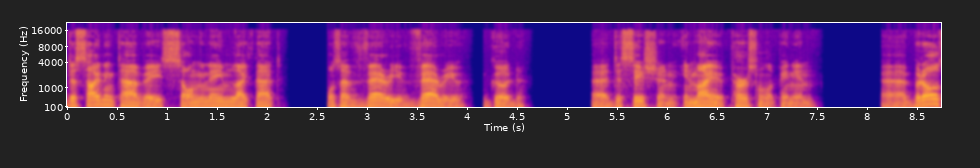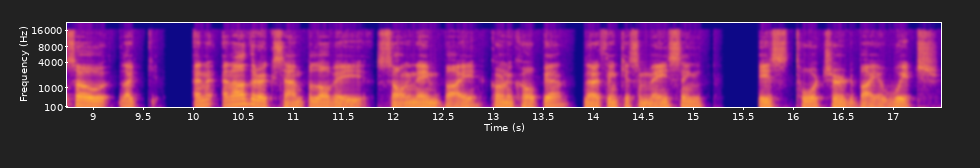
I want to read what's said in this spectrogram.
deciding to have a song name like that was a very very good uh, decision in my personal opinion. Uh, but also like an, another example of a song name by cornucopia that i think is amazing is tortured by a witch.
